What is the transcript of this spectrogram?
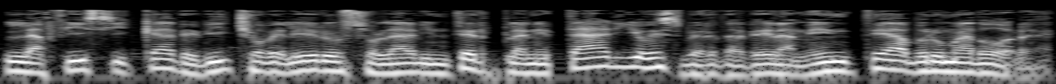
La física de dicho velero solar interplanetario es verdaderamente abrumadora.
